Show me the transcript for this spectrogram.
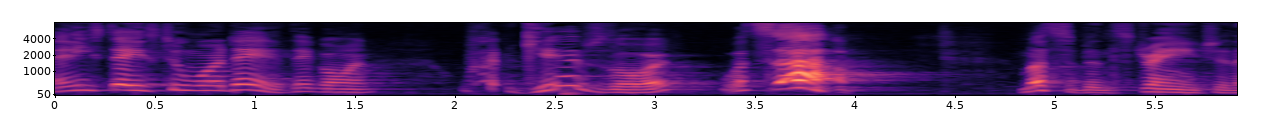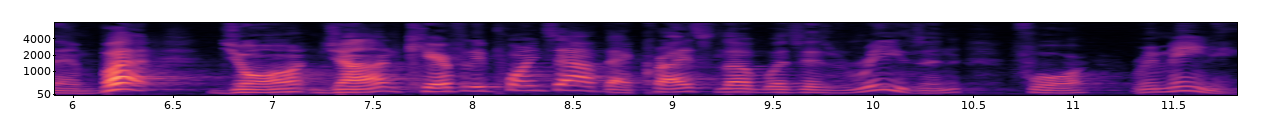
and he stays two more days. They're going, What gives, Lord? What's up? Must have been strange to them. But John, John carefully points out that Christ's love was his reason for remaining.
